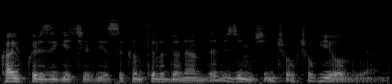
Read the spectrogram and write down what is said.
kalp krizi geçirdiği sıkıntılı dönemde bizim için çok çok iyi oldu yani.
